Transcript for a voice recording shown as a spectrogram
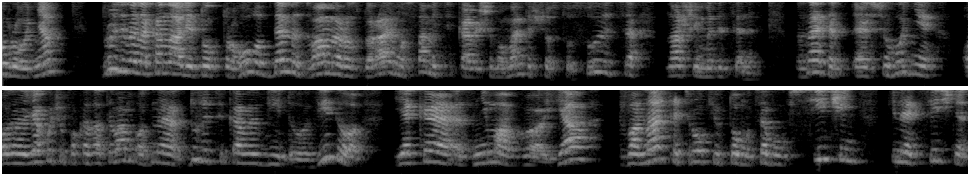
Доброго дня! Друзі, ви на каналі Доктор Голод, де ми з вами розбираємо самі цікавіші моменти, що стосуються нашої медицини. Ви знаєте, е, сьогодні е, я хочу показати вам одне дуже цікаве відео. Відео, яке знімав е, я 12 років тому. Це був січень, кінець січня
